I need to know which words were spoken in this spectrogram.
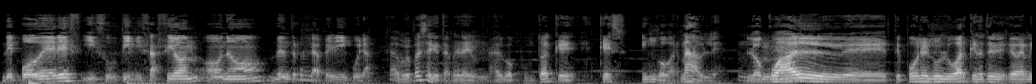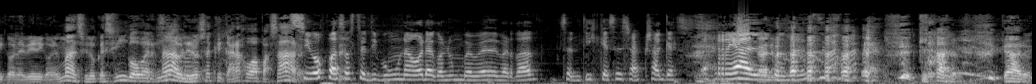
de poderes y su utilización o no dentro de la película. Claro, me parece que también hay un- algo puntual que, que es ingobernable, lo Mm. cual eh, te pone en un lugar que no tiene que ver ni con el bien ni con el mal, sino que es ingobernable, no sabes qué carajo va a pasar. Si vos pasaste tipo una hora con un bebé de verdad, sentís que ese Jack Jack es, es real. Claro. claro, claro.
